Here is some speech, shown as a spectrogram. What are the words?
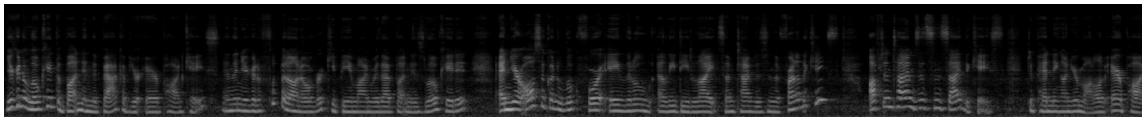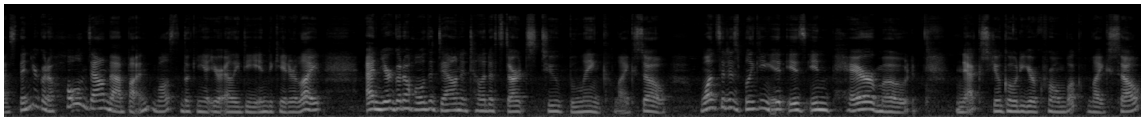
You're going to locate the button in the back of your AirPod case, and then you're going to flip it on over, keeping in mind where that button is located. And you're also going to look for a little LED light. Sometimes it's in the front of the case, oftentimes it's inside the case, depending on your model of AirPods. Then you're going to hold down that button whilst looking at your LED indicator light and you're going to hold it down until it starts to blink like so. Once it is blinking, it is in pair mode. Next, you'll go to your Chromebook like so,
